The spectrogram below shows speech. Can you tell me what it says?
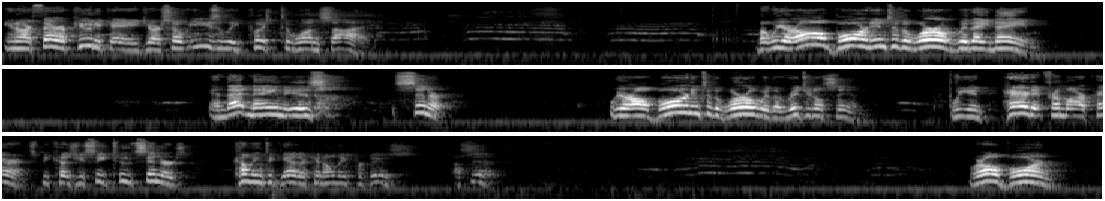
In our therapeutic age, are so easily pushed to one side. But we are all born into the world with a name. And that name is sinner. We are all born into the world with original sin. We inherit it from our parents because you see, two sinners coming together can only produce a sinner. We're all born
